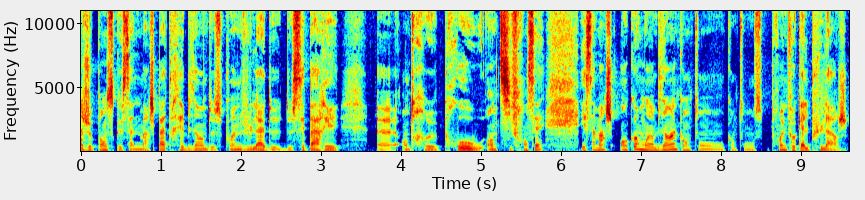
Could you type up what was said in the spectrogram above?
je pense que ça ne marche pas très bien de ce point de vue-là de, séparer euh, entre pro ou anti-français. Et ça marche encore moins bien quand on, prend une focale plus large.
